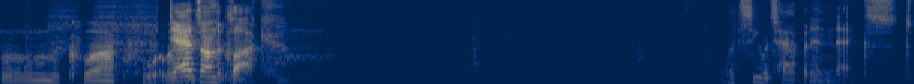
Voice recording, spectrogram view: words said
I'm on the clock for. Dad's on the clock. Let's see what's happening next.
